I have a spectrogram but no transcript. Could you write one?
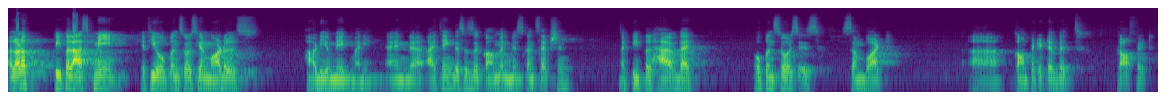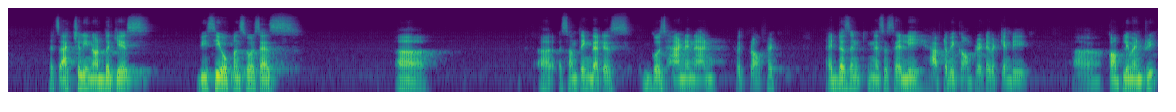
a lot of people ask me, if you open source your models, how do you make money? And uh, I think this is a common misconception that people have that open source is somewhat uh, competitive with profit. That's actually not the case. We see open source as uh, uh, something that is goes hand in hand with profit. It doesn't necessarily have to be competitive. It can be uh, complementary,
